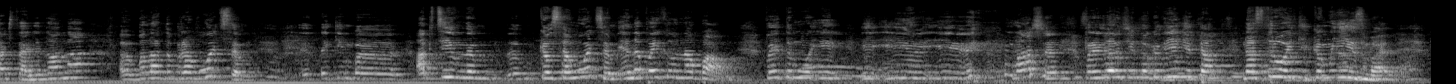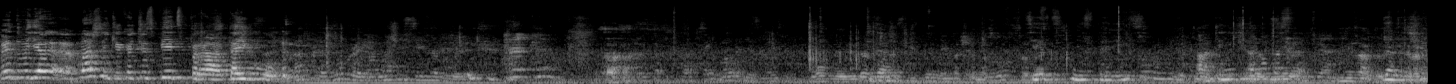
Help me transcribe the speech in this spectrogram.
Казахстане, но она э, была добровольцем, э, таким э, активным комсомольцем, и она поехала на БАМ. Поэтому и, и, и, и Маша провела очень много времени там на стройке коммунизма. Поэтому я Машеньке хочу спеть про тайгу. Ага. Не стоит. А, ты не... А ну, поставь. Не надо, Да.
